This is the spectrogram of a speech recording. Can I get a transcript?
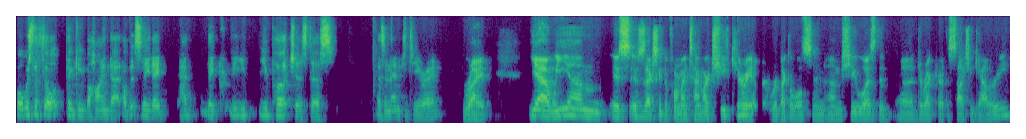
what was the thought thinking behind that? Obviously, they had they you you purchased us as an entity, right? Right. Yeah, we um it was, it was actually before my time. Our chief mm-hmm. curator, Rebecca Wilson, um, she was the uh, director at the Saatchi Gallery.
